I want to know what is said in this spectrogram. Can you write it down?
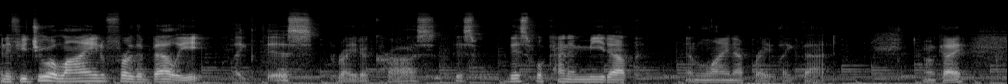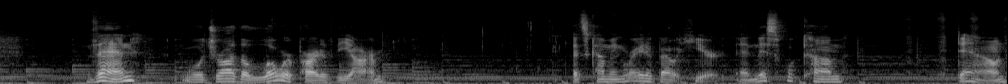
And if you drew a line for the belly like this right across, this this will kind of meet up and line up right like that. Okay. Then we'll draw the lower part of the arm that's coming right about here. And this will come down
